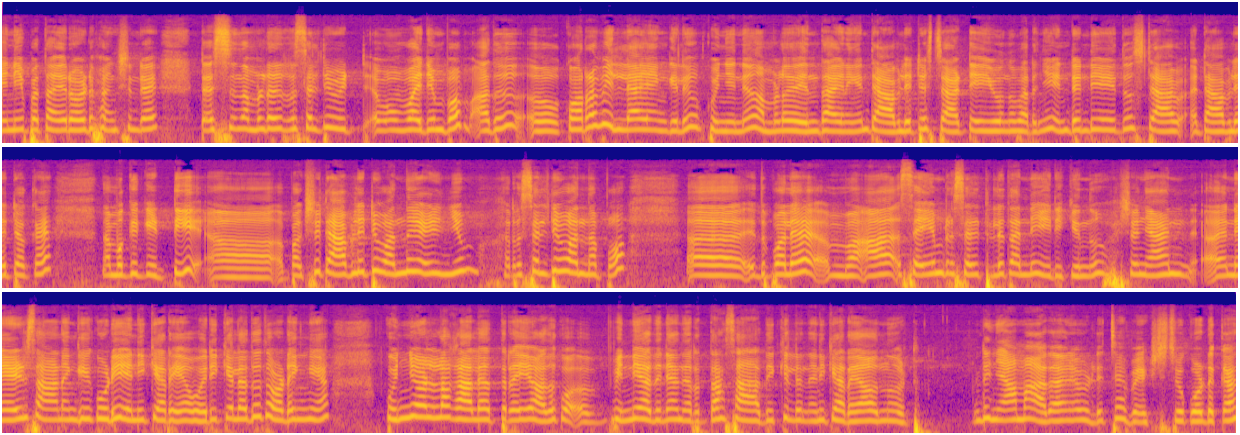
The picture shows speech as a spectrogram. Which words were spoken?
ഇനിയിപ്പോൾ തൈറോയിഡ് ഫംഗ്ഷന്റെ ടെസ്റ്റ് നമ്മുടെ റിസൾട്ട് വരുമ്പം അത് കുറവില്ല എങ്കിൽ കുഞ്ഞിന് നമ്മൾ എന്തായാലും ടാബ്ലറ്റ് സ്റ്റാർട്ട് ചെയ്യുമെന്ന് പറഞ്ഞ് ഇന്റന്റ് ചെയ്തു. ടാബ്ലറ്റൊക്കെ നമുക്ക് കിട്ടി. പക്ഷേ ടാബ്ലറ്റ് വന്നു കഴിഞ്ഞും റിസൾട്ട് വന്നപ്പോൾ ഇതുപോലെ ആ സെയിം റിസൾട്ടിൽ തന്നെ ഇരിക്കുന്നു. പക്ഷെ ഞാൻ നേഴ്സ് ആണെങ്കിൽ കൂടി എനിക്കറിയാം ഒരിക്കലത് തുടങ്ങിയ കുഞ്ഞുള്ള കാലം അത്രയും അത് പിന്നെ അതിനെ നിർത്താൻ സാധിക്കില്ലെന്ന് എനിക്കറിയാവുന്ന ഇത് ഞാൻ മാതാവിനെ വിളിച്ച് അപേക്ഷിച്ചു. കൊടുക്കാൻ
